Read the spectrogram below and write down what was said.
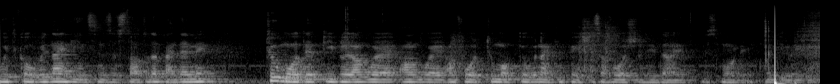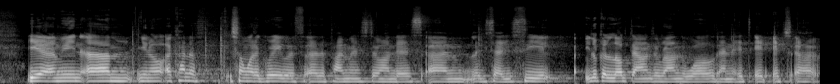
with COVID-19 since the start of the pandemic two more dead people on where two more COVID-19 patients unfortunately died this morning. Yeah, I mean, um, you know, I kind of somewhat agree with uh, the Prime Minister on this. Um, like I said, you see, you look at lockdowns around the world and it, it, it's, uh,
